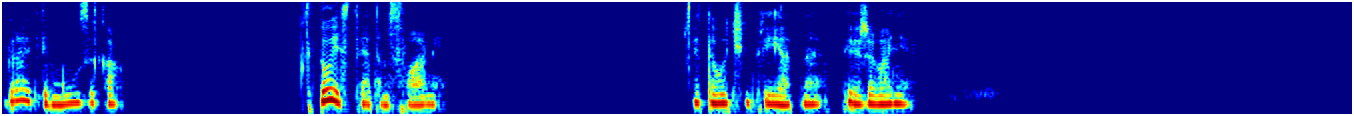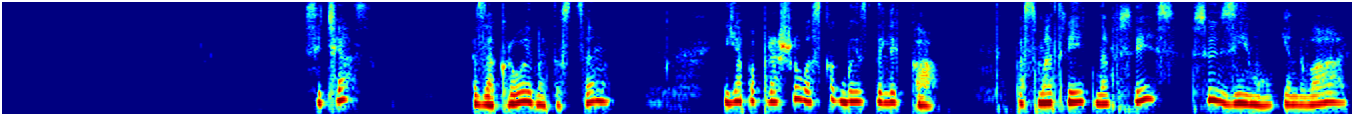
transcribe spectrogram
играет ли музыка, кто есть рядом с вами. Это очень приятное переживание. Сейчас закроем эту сцену, и я попрошу вас как бы издалека посмотреть на весь, всю зиму, январь,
